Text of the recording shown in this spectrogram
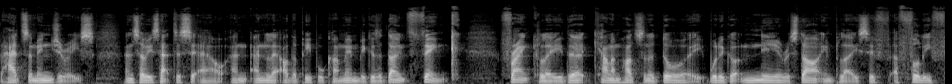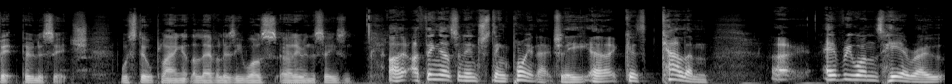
had some injuries, and so he's had to sit out and, and let other people come in. Because I don't think, frankly, that Callum Hudson-Odoi would have got near a starting place if a fully fit Pulisic was still playing at the level as he was earlier in the season. I, I think that's an interesting point, actually, because uh, Callum, uh, everyone's hero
